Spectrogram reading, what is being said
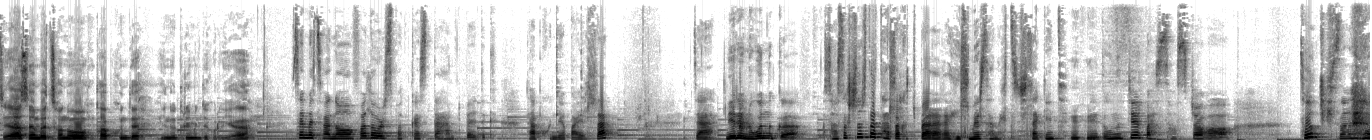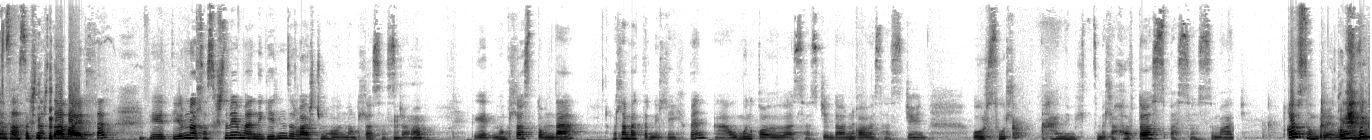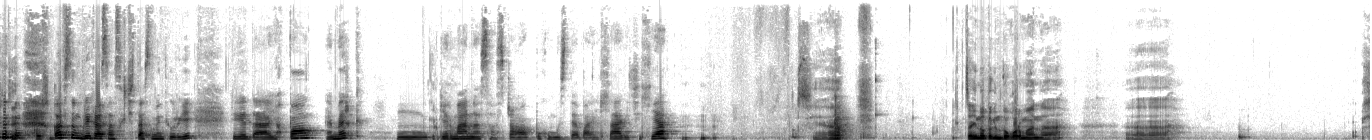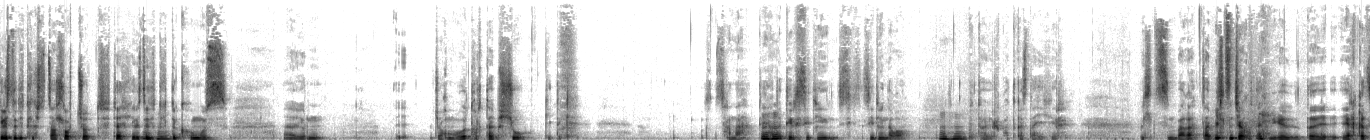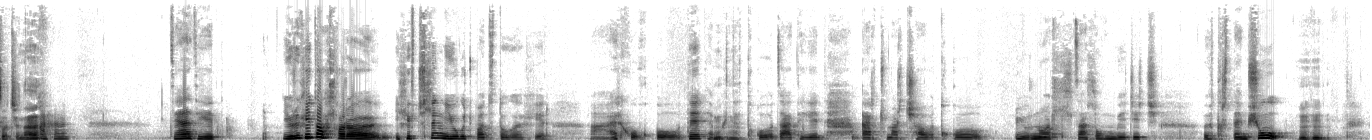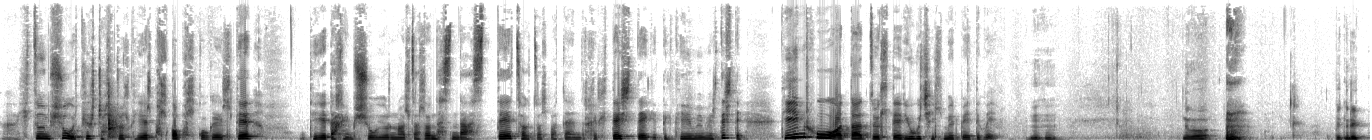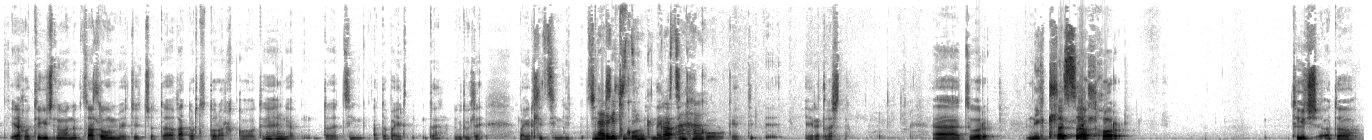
За сайн байцгаана уу? Та бүхэндээ энэ өдрийн мэндийг хүргье. Сайн байцгаана уу? Followers podcast-тай хамт байдаг та бүхэндээ баярлалаа. За, нэрээ нөгөө нэг э, сонсогч нартай талархаж байгаагаа хэлмээр санагдчихлаа гинт. Тэгээд үнэнээр бас сонсож байгаа цөөч гисэн сонсогч нартаа баярлалаа. Тэгээд ер нь бол сонсогч нарын маань нэг 96 орчим хувь Монголоос сонсож байгаа. Тэгээд Монголоос дундаа Улаанбаатар нэлийн их байна. А өмнө говьоос сонсож, дорн говьоос сонсож, өөр сүл хаа нэмэгдсэн байла ховдоос бас сонсон маа. Говь сүмбэр юм. Говь сүмбрийнхаа сонсогчдаас минь хүргэе. Тэгээд Япон, Америк, Германаас сонсож байгаа бүх хүмүүстээ баярлалаа гэж хэлье. За. За энэ удаагийн дугаар маань аа Христэд итгэгч залуучууд тий Христэд итгэдэг хүмүүс ер нь жоохон өөр тортой биш үү гэдэг санаа. Тэгээ одоо тэр сэдвийн сэдвийн дагуу бид хоёр подкаста хийхээр бэлдсэн байгаа. За бэлдсэн ч яг одоо нэг одоо ярих гэж сууж байна. За тэгээд ерөнхийдөө болохоор ихэвчлэн юу гэж боддог вэ гэхээр арх уухгүй, тэ тамхи татахгүй, за тэгээд гарч марж шовдохгүй, ер нь бол залуу хүн бийжиж уйтгартай юм шүү. Хэцүү юм шүү. Итгэвч олчвол тэгэл болохгүй болохгүй гээл тэ тэгээд ах юм шүү. Ер нь бол залуу насндаа бас те цог золбоотой амьдрах хэрэгтэй штэ гэдэг тийм юм ярьдэн штэ. Тиймэрхүү одоо зүйл дээр юу гэж хэлмээр байдаг вэ? Нөгөө бид нарыг яг хөө тэгж нөгөө нэг залуу хүн байж ч одоо гадуур дотор орохгүй тэгээ ингээд одоо зин одоо баяр одоо юу гэдэг лээ баярлал зин наргиж зингэхгүй гэд яриад байгаа шүү дээ. Аа зүгээр нэг талаасаа болохоор тэгж одоо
